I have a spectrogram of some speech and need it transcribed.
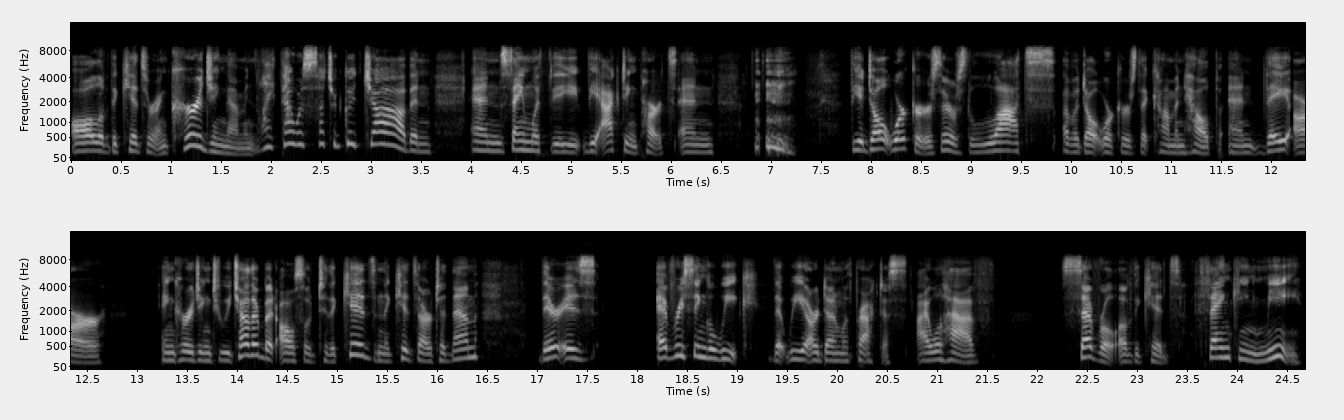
all of the kids are encouraging them and like that was such a good job and and same with the the acting parts and the adult workers there's lots of adult workers that come and help and they are encouraging to each other but also to the kids and the kids are to them there is every single week that we are done with practice i will have several of the kids thanking me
